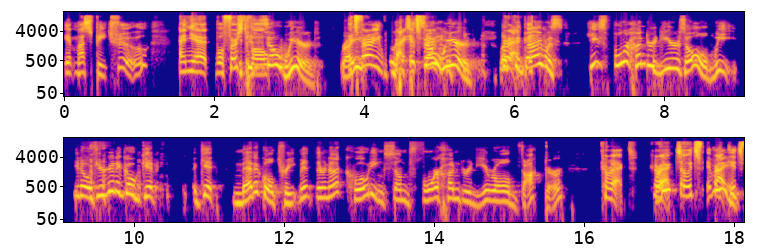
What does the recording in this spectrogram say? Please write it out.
it must be true. And yet, well, first of all, it's so weird, right? It's very right. It's, it's so weird. Like correct. the guy was he's 400 years old. We, you know, if you're going to go get get medical treatment, they're not quoting some 400 year old doctor. Correct. Correct. Right? So it's right. It's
